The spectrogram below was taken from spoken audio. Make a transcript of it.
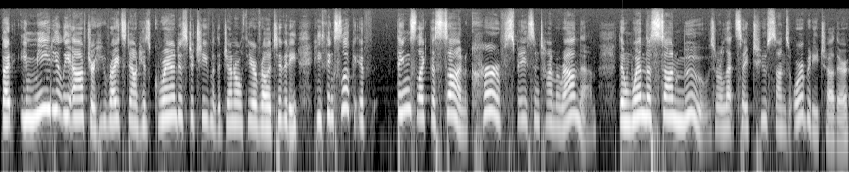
But immediately after he writes down his grandest achievement, the general theory of relativity, he thinks, look, if things like the sun curve space and time around them, then when the sun moves, or let's say two suns orbit each other,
